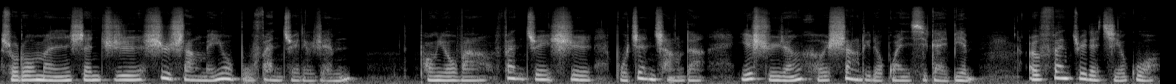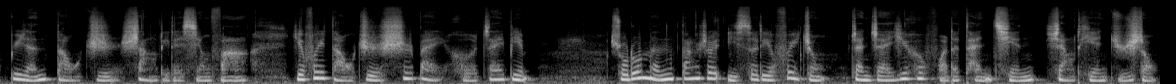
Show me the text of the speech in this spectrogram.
所罗门深知世上没有不犯罪的人。朋友吧，犯罪是不正常的，也使人和上帝的关系改变。而犯罪的结果必然导致上帝的刑罚，也会导致失败和灾变。所罗门当着以色列会众站在耶和华的坛前，向天举手。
